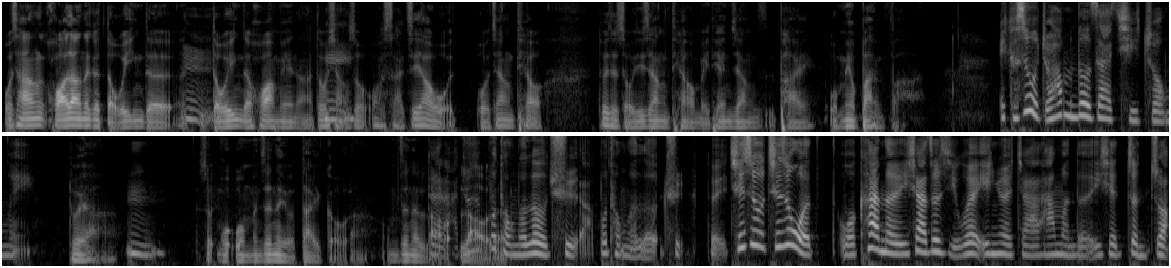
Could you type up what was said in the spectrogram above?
我常常滑到那个抖音的抖音的画面啊，都想说，哇塞，这要我我这样跳，对着手机这样跳，每天这样子拍，我没有办法。哎，可是我觉得他们乐在其中，哎。对啊，嗯，所以我我们真的有代沟了，我们真的老老了，不同的乐趣啊，不同的乐趣。对，其实其实我我看了一下这几位音乐家他们的一些症状，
